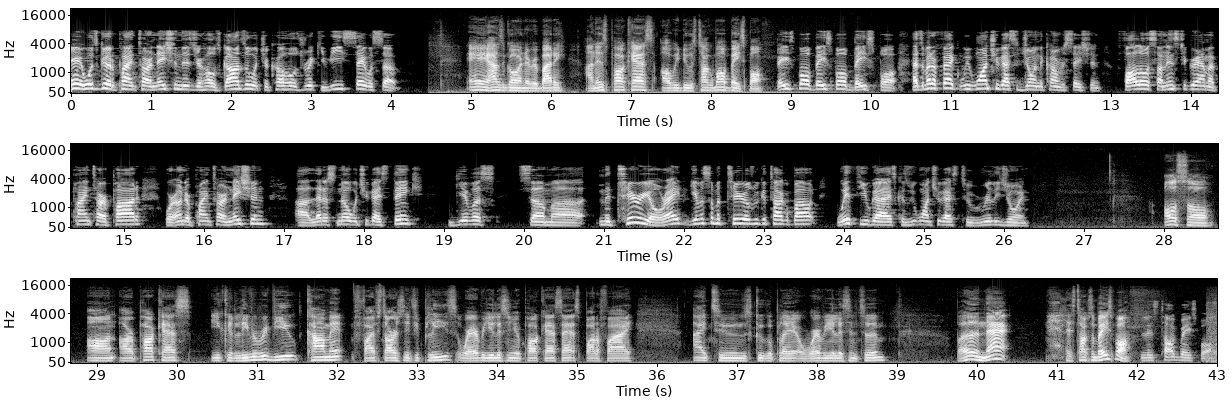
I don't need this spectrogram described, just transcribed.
Hey, what's good, Pine Tar Nation? This is your host Gonzo with your co-host Ricky V. Say what's up. Hey, how's it going, everybody? On this podcast, all we do is talk about baseball. Baseball, baseball, baseball. As a matter of fact, we want you guys to join the conversation. Follow us on Instagram at Pine Tar Pod. We're under Pine Tar Nation. Uh, let us know what you guys think. Give us some uh, material, right? Give us some materials we could talk about with you guys because we want you guys to really join. Also, on our podcast, you could leave a review, comment, five stars if you please, wherever you listen to your podcast at Spotify, iTunes, Google Play, or wherever you listen to them. But other than that, let's talk some baseball. Let's talk baseball.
